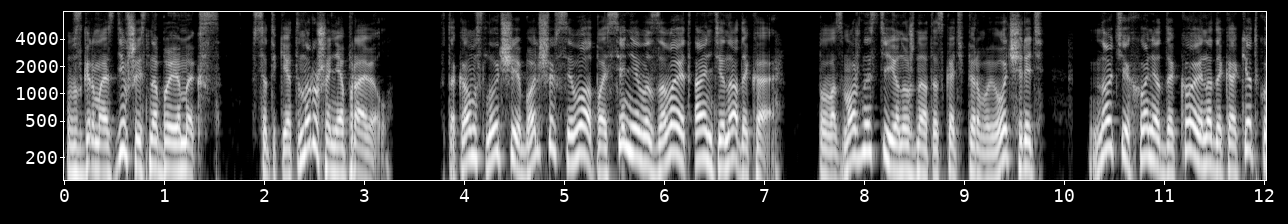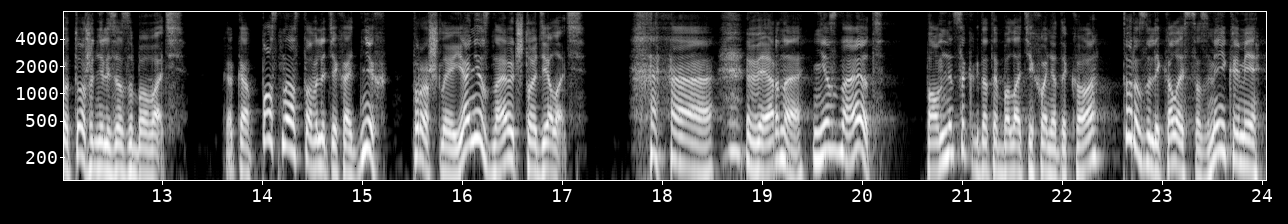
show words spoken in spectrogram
взгромоздившись на BMX? Все таки это нарушение правил. В таком случае больше всего опасения вызывает антинадека. По возможности ее нужно отыскать в первую очередь, но Тихоня Деко и Надека-кетку тоже нельзя забывать. Как опасно оставлять их одних, прошлые я не знают, что делать. «Ха-ха, верно, не знают. Помнится, когда ты была тихоня Деко, то развлекалась со змейками,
